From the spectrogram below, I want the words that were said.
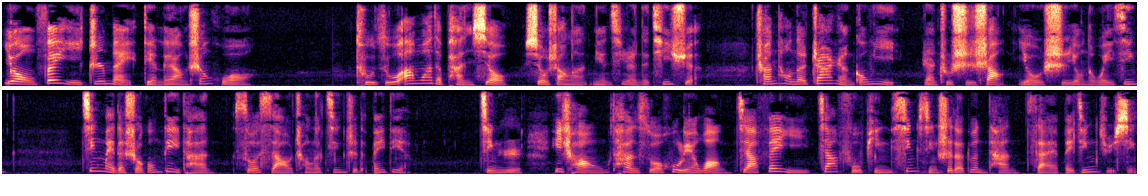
用非遗之美点亮生活。土族阿妈的盘绣绣上了年轻人的 T 恤，传统的扎染工艺染出时尚又实用的围巾，精美的手工地毯缩小成了精致的杯垫。近日，一场探索互联网加非遗加扶贫新形式的论坛在北京举行。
